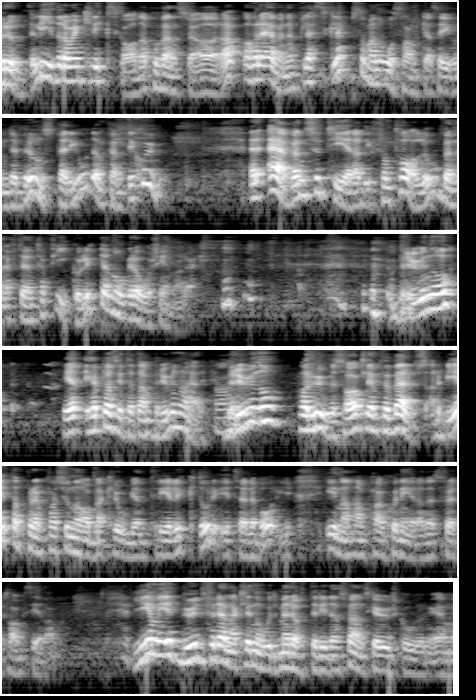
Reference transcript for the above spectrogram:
Brunte lider av en krigsskada på vänstra öra och har även en fläskläpp som han åsamkade sig under brunstperioden 57. Är även suterad i frontalloben efter en trafikolycka några år senare. Bruno, helt, helt plötsligt heter han Bruno här. Ja. Bruno har huvudsakligen förvärvsarbetat på den fashionabla krogen Tre Lyktor i Trelleborg innan han pensionerades för ett tag sedan. Ge mig ett bud för denna klenod med rötter i den svenska urskogen.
